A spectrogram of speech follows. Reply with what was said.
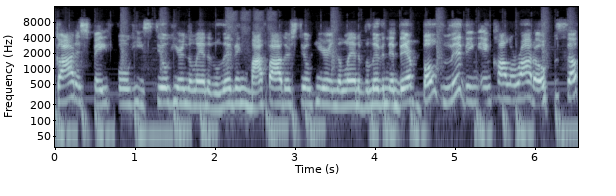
god is faithful. He's still here in the land of the living. My father's still here in the land of the living and they're both living in colorado. So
